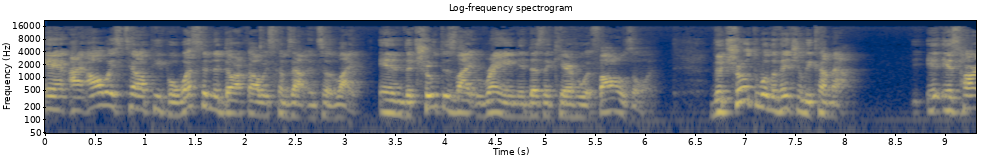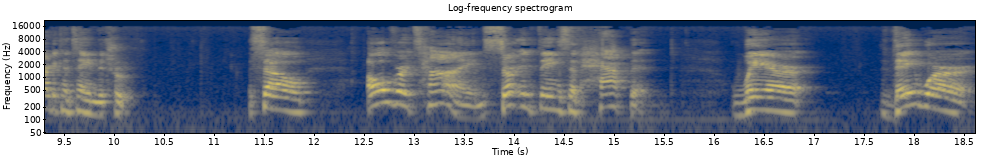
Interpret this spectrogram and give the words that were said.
And I always tell people, what's in the dark always comes out into the light. And the truth is like rain, it doesn't care who it falls on. The truth will eventually come out. It's hard to contain the truth. So, over time, certain things have happened where they were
